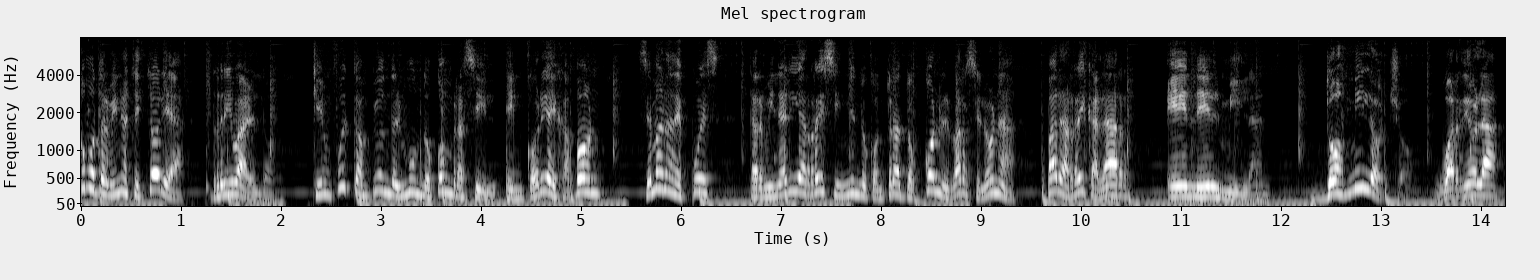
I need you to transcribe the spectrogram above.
¿Cómo terminó esta historia? Rivaldo, quien fue campeón del mundo con Brasil en Corea y Japón, semana después terminaría rescindiendo contrato con el Barcelona para recalar en el Milan. 2008. Guardiola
